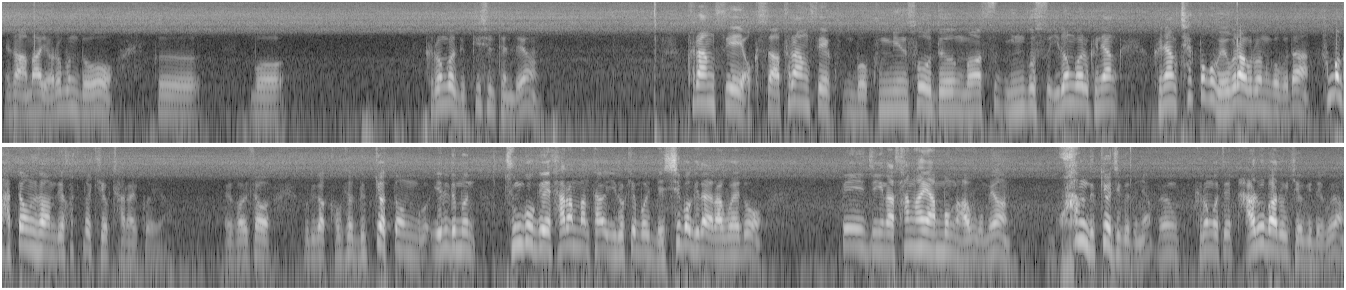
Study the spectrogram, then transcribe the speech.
그래서 아마 여러분도 그 뭐 그런 걸 느끼실 텐데요. 프랑스의 역사, 프랑스의 구- 뭐 국민 소득, 뭐 수- 인구수 이런 걸 그냥 그냥 책 보고 외우라 그러는 것보다 한 번 갔다 온 사람들이 훨씬 더 기억 잘 할 거예요. 거기서 우리가 거기서 느꼈던 뭐 예를 들면 중국에 사람 많다 이렇게 뭐 몇십억이다라고 해도 베이징이나 상하이 한 번 가보면 확 느껴지거든요. 그럼 그런 것들이 바로바로 기억이 되고요.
